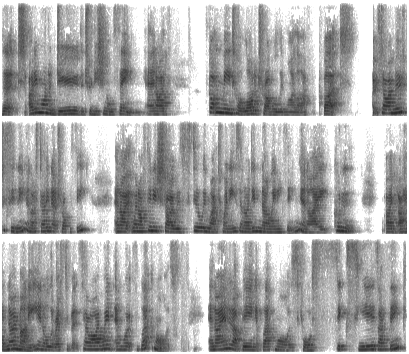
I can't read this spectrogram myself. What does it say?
that I didn't want to do the traditional thing. And I've gotten me into a lot of trouble in my life. But so I moved to Sydney and I studied naturopathy. And I, when I finished, I was still in my 20s and I didn't know anything and I couldn't I, I, had no money and all the rest of it. So I went and worked for Blackmores. And I ended up being at Blackmores for six years, I think.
